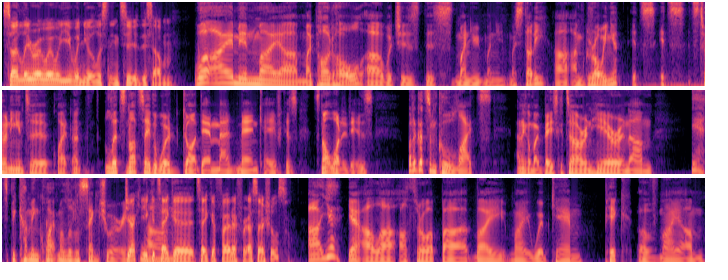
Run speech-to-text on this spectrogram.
So, Leroy, where were you when you were listening to this album? Well, I am in my uh, my pod hole, uh, which is this my new my new my study. Uh, I'm growing it. It's it's it's turning into quite. Uh, let's not say the word goddamn man, man cave because it's not what it is. But I got some cool lights and I got my bass guitar in here and um. Yeah, it's becoming quite my little sanctuary. Do you reckon you could take Um, a take a photo for our socials? Uh yeah, yeah. I'll uh, I'll throw up uh, my my webcam pic of my um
